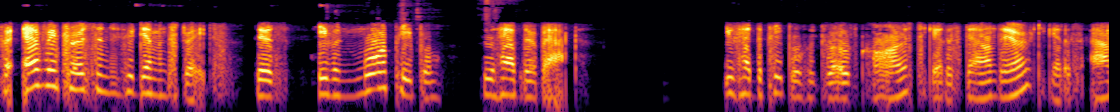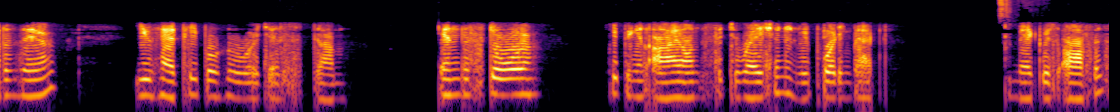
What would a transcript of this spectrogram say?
for every person who demonstrates, there's even more people who have their back. You had the people who drove cars to get us down there, to get us out of there. You had people who were just um, in the store, keeping an eye on the situation and reporting back to Medgar's office.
